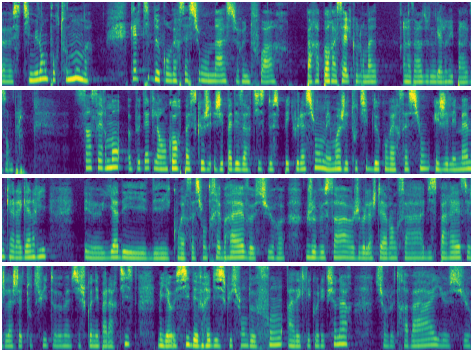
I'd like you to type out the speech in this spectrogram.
euh, stimulants pour tout le monde. Quel type de conversation on a sur une foire par rapport à celle que l'on a à l'intérieur d'une galerie, par exemple? Sincèrement, euh, peut-être là encore parce que j'ai pas des artistes de spéculation, mais moi j'ai tout type de conversation et j'ai les mêmes qu'à la galerie. Euh, il y a des, conversations très brèves sur euh, je veux ça, je veux l'acheter avant que ça disparaisse et je l'achète tout de suite euh, même si je connais pas l'artiste. Mais il y a aussi des vraies discussions de fond avec les collectionneurs sur le travail, sur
